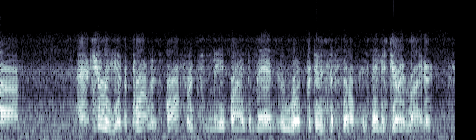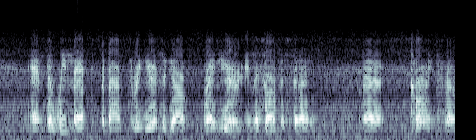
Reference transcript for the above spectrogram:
Um, actually, uh, the part was offered to me by the man who uh, produced the film. His name is Jerry Leider. And uh, we met about three years ago, right here in this office that I'm uh, calling from,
